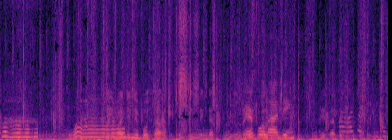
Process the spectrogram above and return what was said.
Wow. Wow. So imagine your boat uh, sinking like that. So Careful, get boat. adding. Yes, ate. I like that because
